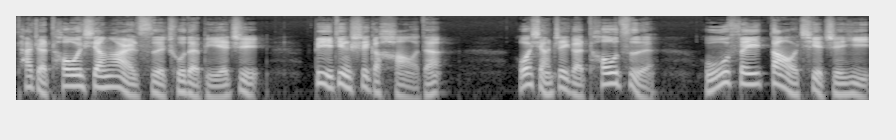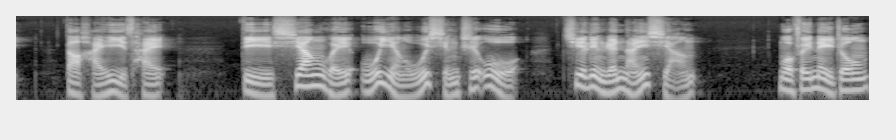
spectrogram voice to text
他这“偷香”二字出的别致，必定是个好的。我想这个“偷”字，无非盗窃之意，倒还一猜，地香为无影无形之物，却令人难想。莫非内中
